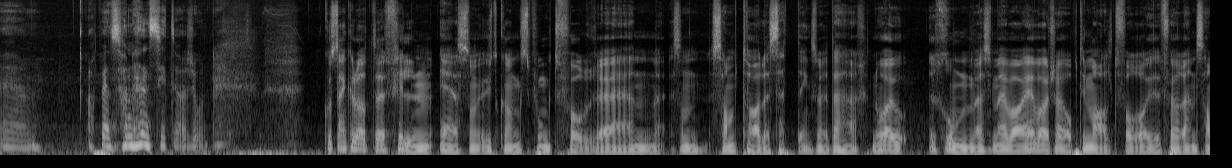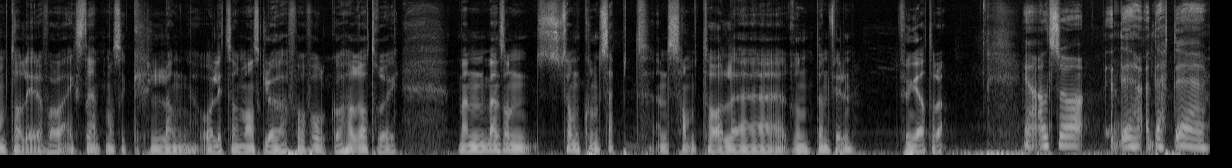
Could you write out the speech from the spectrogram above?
eh, oppi en sånn en situasjon. Hvordan tenker du at eh, film er som utgangspunkt for eh, en sånn samtalesetting som dette her? Nå var jo rommet som jeg var i, var ikke optimalt for å føre en samtale i det, for det var ekstremt masse klang og litt sånn vanskelig for folk å høre, tror jeg. Men, men sånn som konsept, en samtale rundt en film, fungerte det? Ja, altså det, Dette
